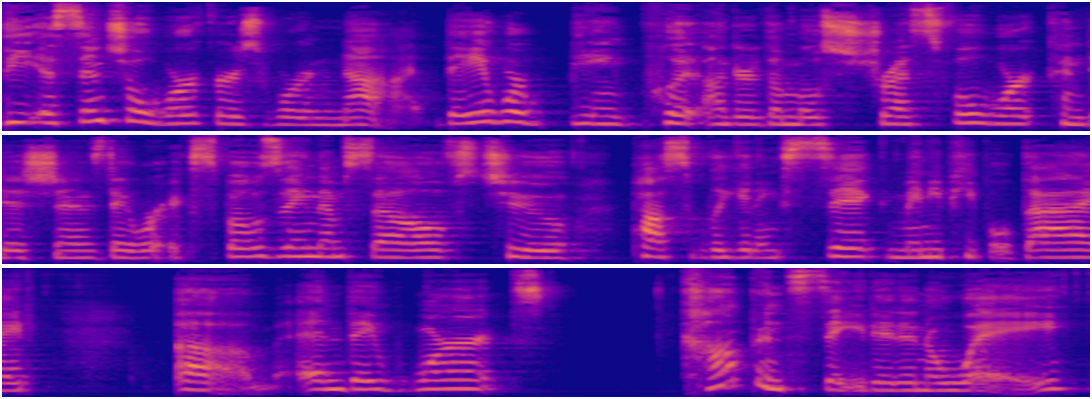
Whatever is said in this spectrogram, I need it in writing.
the essential workers were not. They were being put under the most stressful work conditions. They were exposing themselves to possibly getting sick. Many people died. Um, and they weren't compensated in a way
